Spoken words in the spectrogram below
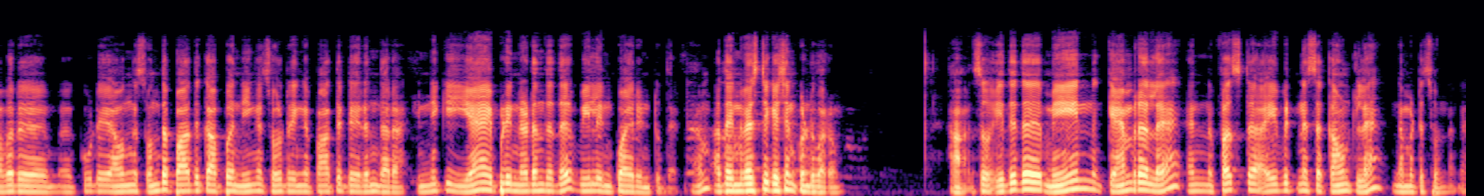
அவர் கூட அவங்க சொந்த பாதுகாப்பு நீங்க சொல்றீங்க பார்த்துட்டு இருந்தாரா? இன்னைக்கு ஏன் இப்படி நடந்தது? வீல் இன்கொயர் இன் டு தட் அதை இன்வெஸ்டிகேஷன் கொண்டு வரோம். ஆ ஸோ இது மெயின் கேமரால அண்ட் ஃபர்ஸ்ட் ஐ விட்னஸ் அக்கவுண்ட்ல நம்மகிட்ட சொன்னாங்க.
